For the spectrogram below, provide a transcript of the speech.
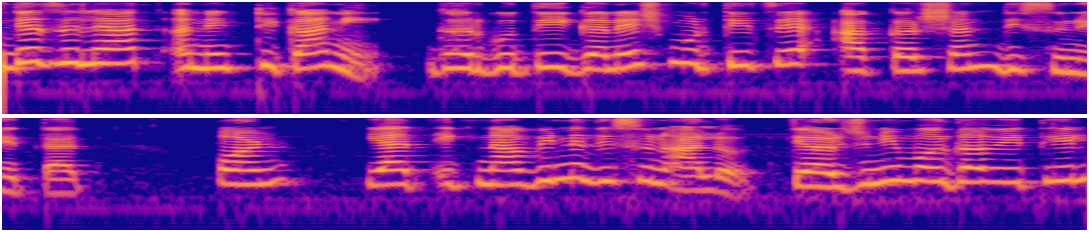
इंदिर जिल्ह्यात अनेक ठिकाणी घरगुती गणेश मूर्तीचे आकर्षण दिसून येतात. पण यात एक नाविन्य दिसून आलं ते अर्जुनी मोरगाव येथील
